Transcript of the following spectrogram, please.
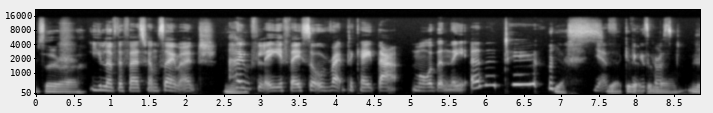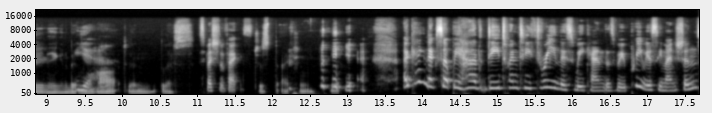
so uh, you love the first film so much. Yeah. Hopefully, if they sort of replicate that more than the other two, yes, Yes, yeah, give it a bit crossed. more meaning and a bit Yeah. more heart and less special effects. just action. yeah. Okay, next up we had D23 this weekend, as we previously mentioned.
